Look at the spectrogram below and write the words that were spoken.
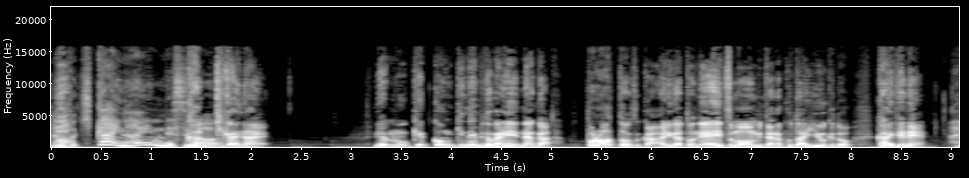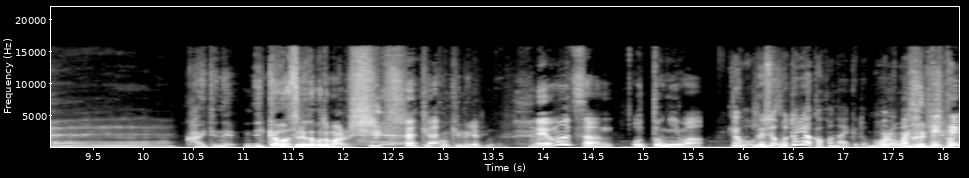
やっぱ機会ないんですかよ機会ない。いや、もう結婚記念日とかになんか、ポロッととか、ありがとね、いつも、みたいなことは言うけど、書いてね。書いてねえ。一回忘れたこともあるし。結婚記念日。え山内さん夫には？でも別に音には書かないけどもで手手書きは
